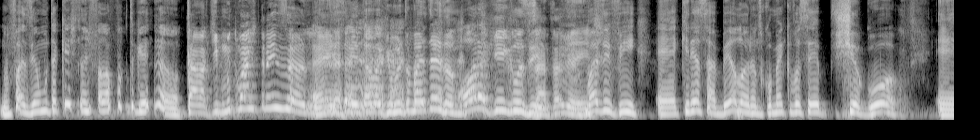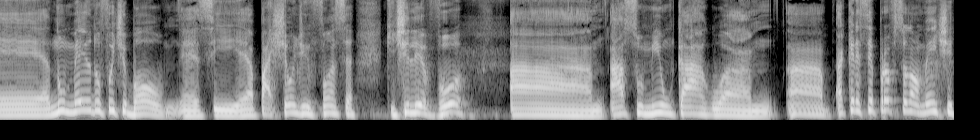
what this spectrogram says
Não fazia muita questão de falar português, não. Tava aqui muito mais de três anos. É isso aí, tava aqui muito mais três anos. Mora aqui, inclusive. Exatamente. Mas enfim, é, queria saber, Lourenço, como é que você chegou é, no meio do futebol? É, se é a paixão de infância que te levou a, a assumir um cargo, a, a, a crescer profissionalmente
